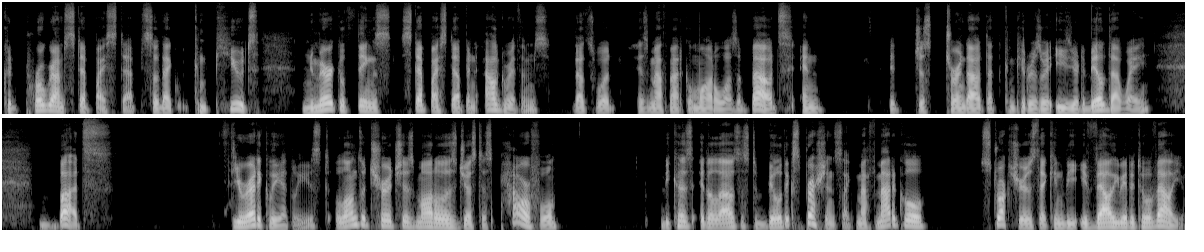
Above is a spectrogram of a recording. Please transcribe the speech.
could program step by step so that compute numerical things step by step in algorithms. That's what his mathematical model was about. And it just turned out that computers are easier to build that way. But theoretically, at least, Alonzo Church's model is just as powerful because it allows us to build expressions like mathematical structures that can be evaluated to a value.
